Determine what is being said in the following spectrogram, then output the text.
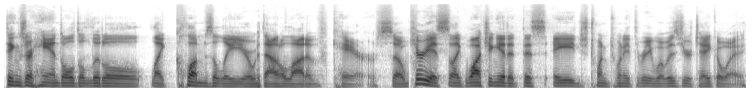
things are handled a little like clumsily or without a lot of care. So curious, like watching it at this age, 2023, what was your takeaway?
